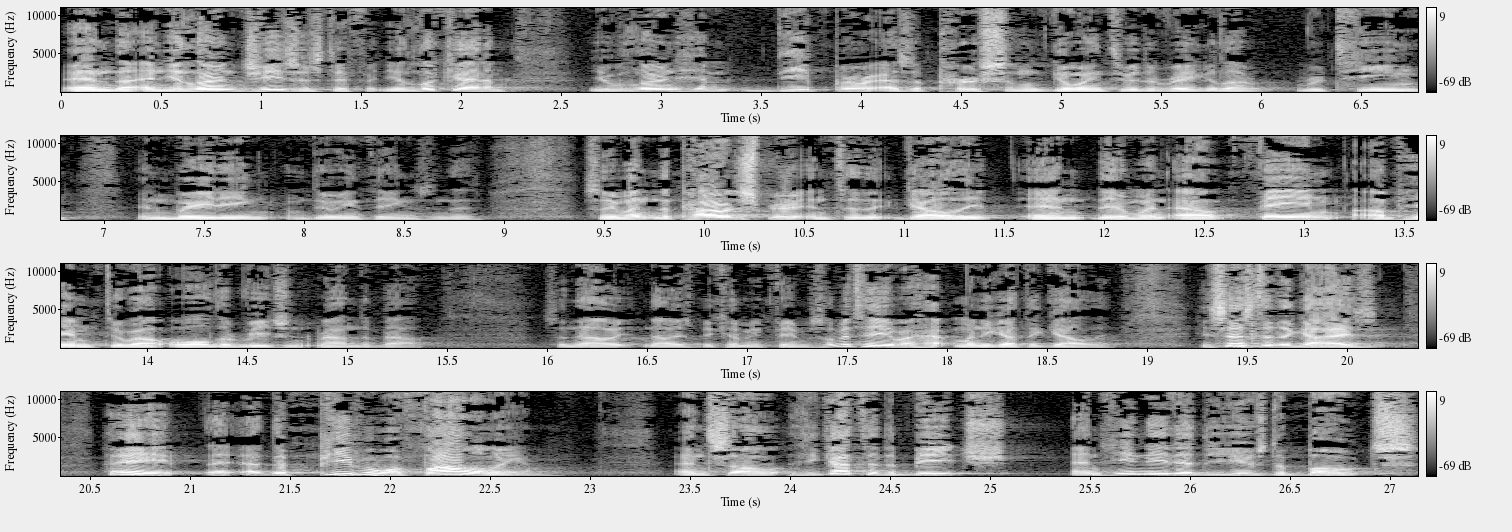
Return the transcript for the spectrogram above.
And, uh, and you learn Jesus different. You look at him, you learn him deeper as a person going through the regular routine and waiting and doing things. And the, so he went in the power of the Spirit into the Galilee, and there went out fame of him throughout all the region round about. So now, now he's becoming famous. Let me tell you what happened when he got to Galilee. He says to the guys, hey, uh, the people were following him. And so he got to the beach and he needed to use the boats,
